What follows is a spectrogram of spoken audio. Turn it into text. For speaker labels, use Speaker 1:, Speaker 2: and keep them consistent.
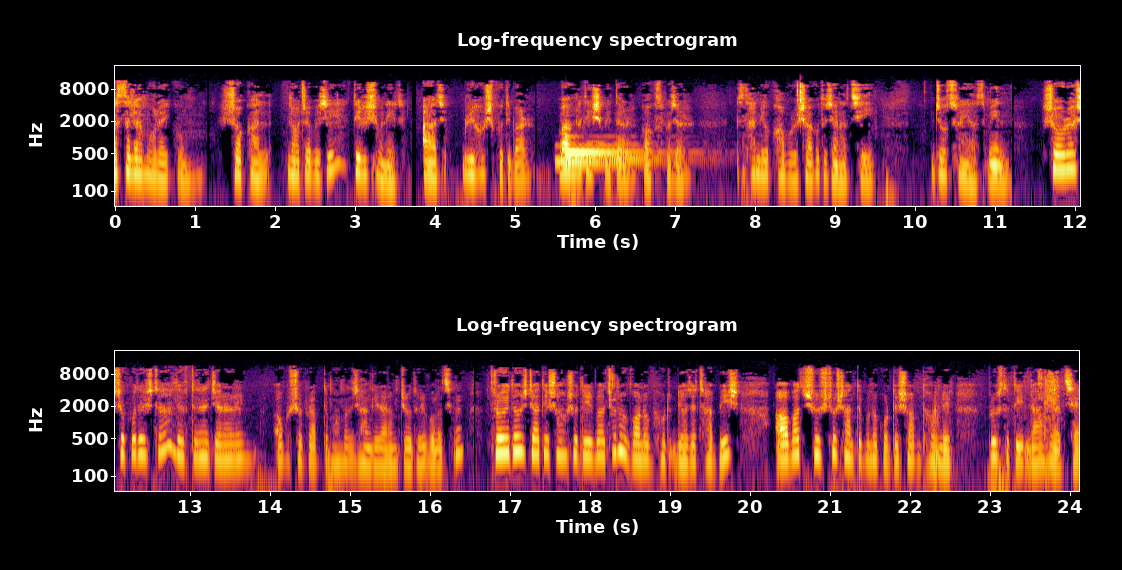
Speaker 1: আসসালামু আলাইকুম। সকাল নটা বেজে তিরিশ মিনিট। আজ বৃহস্পতিবার। বাংলাদেশ বেতার, কক্সবাজার। স্থানীয় খবরে স্বাগত জানাচ্ছি জ্যোৎস্না ইয়াসমিন। স্বরাষ্ট্র উপদেষ্টা, লেফটেন্যান্ট জেনারেল, অবসরপ্রাপ্ত মোহাম্মদ জাহাঙ্গীর আলম চৌধুরী বলেছেন, ত্রয়োদশ জাতীয় সংসদ নির্বাচন ও গণভোট দুই হাজার ছাব্বিশ অবাধ, সুষ্ঠু, শান্তিপূর্ণ করতে সব ধরনের প্রস্তুতি নেওয়া হয়েছে।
